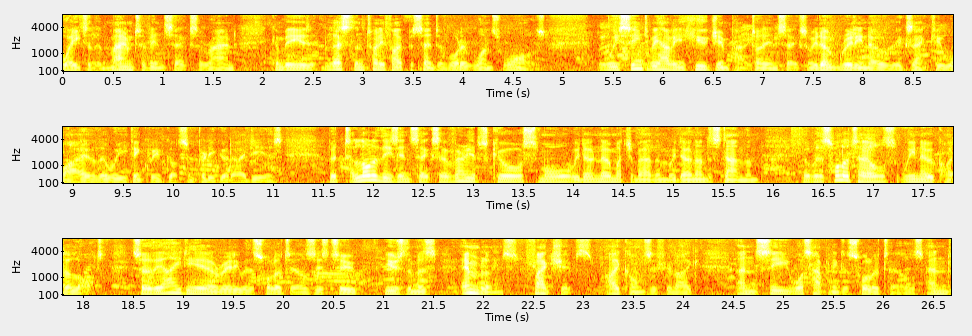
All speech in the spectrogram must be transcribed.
weight of the amount of insects around can be less than 25% of what it once was we seem to be having a huge impact on insects, and we don't really know exactly why, although we think we've got some pretty good ideas. But a lot of these insects are very obscure, small, we don't know much about them, we don't understand them. But with the swallowtails, we know quite a lot. So the idea really with the swallowtails is to use them as emblems, flagships, icons if you like, and see what's happening to swallowtails. And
